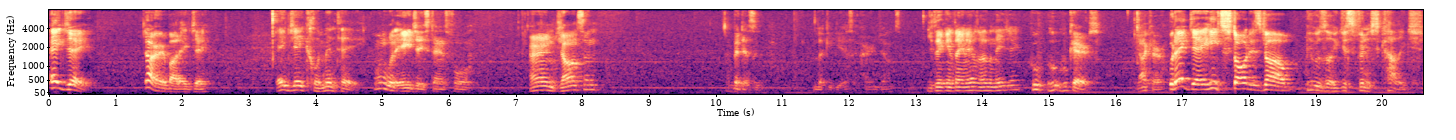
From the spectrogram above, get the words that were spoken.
AJ. Y'all heard about AJ. AJ Clemente. I wonder what AJ stands for. Aaron Johnson. I bet that's a lucky guess, Aaron Johnson. You think anything else other than AJ? Who, who, who cares? I care. But AJ, he started his job, he was, uh, he just finished college.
